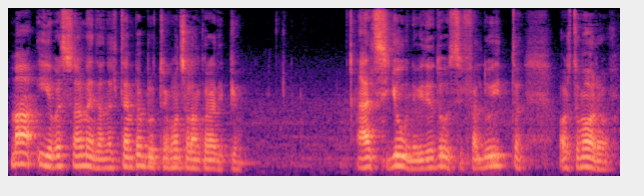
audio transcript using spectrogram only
ma io personalmente quando il tempo è brutto mi consolo ancora di più. I'll see you in the video toast if I'll do it or tomorrow.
